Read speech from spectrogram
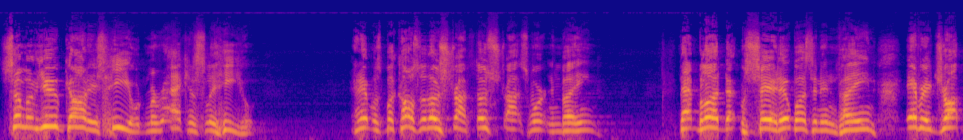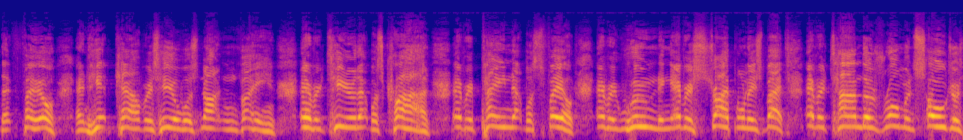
Some of you, God is healed, miraculously healed. And it was because of those stripes. Those stripes weren't in vain. That blood that was shed, it wasn't in vain. Every drop that fell and hit Calvary's hill was not in vain. Every tear that was cried, every pain that was felt, every wounding, every stripe on his back, every time those Roman soldiers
